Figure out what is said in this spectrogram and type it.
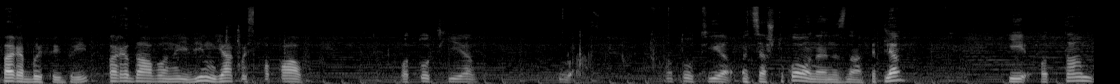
перебитий дріт, передавлений, він якось попав. Отут є. Отут є оця штукована, я не знаю, петля. І от там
